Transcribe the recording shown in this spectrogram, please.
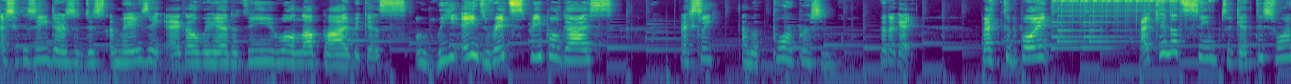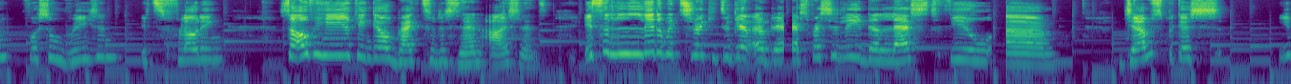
as you can see, there's this amazing egg over here that we will not buy because we ain't rich people, guys. Actually, I'm a poor person. But okay, back to the point. I cannot seem to get this one for some reason. It's floating. So over here you can go back to the Zen Island. It's a little bit tricky to get up there, especially the last few um, jumps because you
